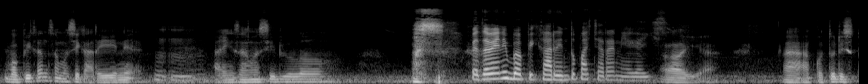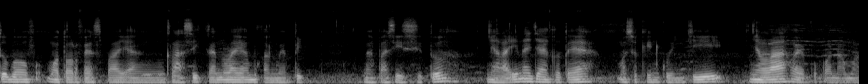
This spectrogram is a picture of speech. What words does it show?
Bapi kan sama si Karin ya Mm-mm. Aing sama si dulu pas btw ini bapi Karin tuh pacaran ya guys Oh iya. Nah, aku tuh di situ bawa motor Vespa yang klasikan lah ya, bukan Matic. Nah, pas di situ nyalain aja aku teh ya, masukin kunci, nyelah we pokoknya nama.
